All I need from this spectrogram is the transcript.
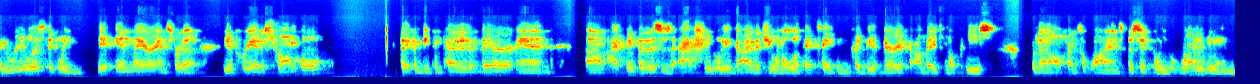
can realistically get in there and sort of you know create a stronghold, they can be competitive there. And um, I think that this is absolutely a guy that you want to look at taking. Could be a very foundational piece for that offensive line, specifically run game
